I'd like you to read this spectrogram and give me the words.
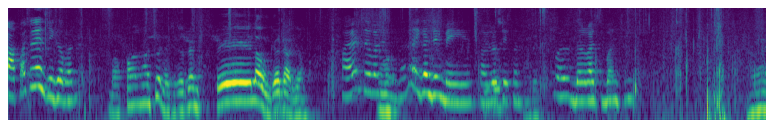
બાપા તો એ ખબર. બાપા છે ને એટલે પેલા ઊંઘ્યા ડાળ્યો અરે તે બંધ ને એકન જઈને બેહી છે બસ દરવાજો બંધ હા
